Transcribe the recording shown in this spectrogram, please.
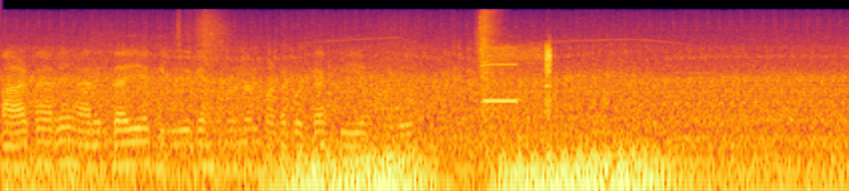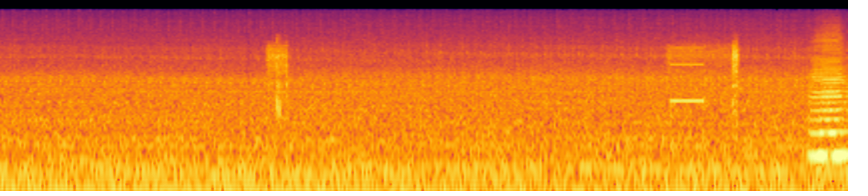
කාට හරි හරිතයි කිව්ව එක අහනනම් මට පොඩ්ඩක් කියන්න යති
